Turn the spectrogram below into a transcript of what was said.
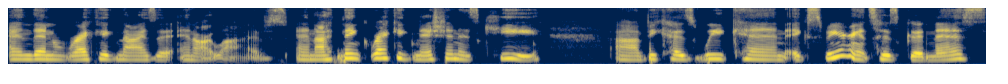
and then recognize it in our lives. And I think recognition is key uh, because we can experience His goodness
